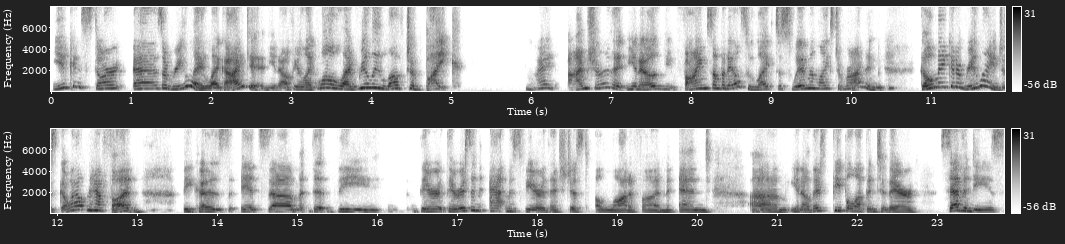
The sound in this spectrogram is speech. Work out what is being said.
you can start as a relay like I did. You know, if you're like, well, I really love to bike. Right. I'm sure that, you know, you find somebody else who likes to swim and likes to run and go make it a relay and just go out and have fun because it's um, the the there there is an atmosphere that's just a lot of fun. And um, you know there's people up into their 70s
